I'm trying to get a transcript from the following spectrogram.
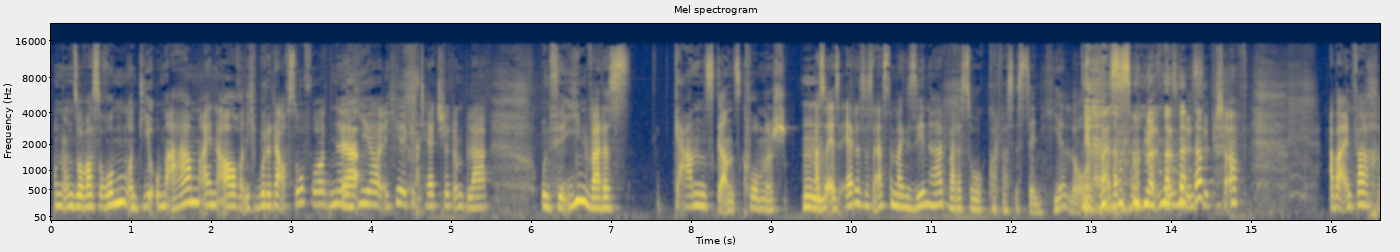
und, und sowas rum und die umarmen einen auch. Und ich wurde da auch sofort ne, Ja. hier, hier getätschelt und bla. Und für ihn war das ganz, ganz komisch. Also als er das das erste Mal gesehen hat, war das so, Gott, was ist denn hier los? Weißt du, das mit der Sippschaft? Aber einfach,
